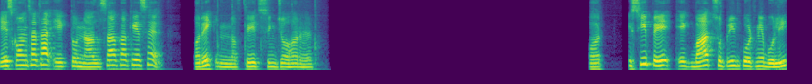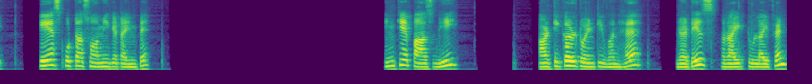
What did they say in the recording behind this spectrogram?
केस कौन सा था? एक तो नालसा का केस है और एक नवतेज सिंह जौहर है। और इसी पे एक बात सुप्रीम कोर्ट ने बोली के एस स्वामी के टाइम पे। इनके पास भी आर्टिकल ट्वेंटी वन है that is right to life and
